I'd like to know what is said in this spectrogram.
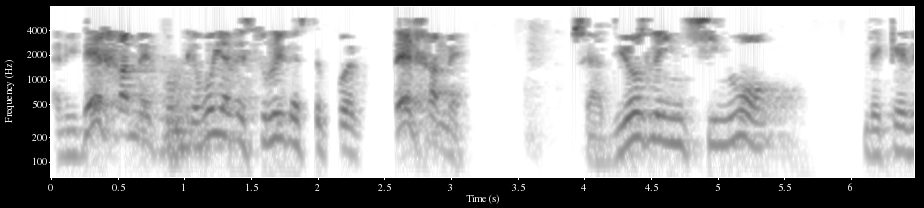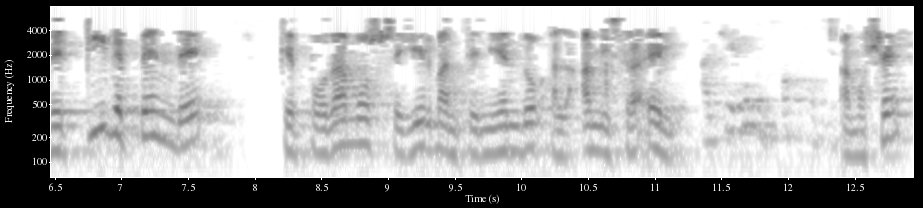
déjame porque voy a destruir este pueblo, déjame. O sea, Dios le insinuó de que de ti depende que podamos seguir manteniendo al Am Israel. ¿A Moshe?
